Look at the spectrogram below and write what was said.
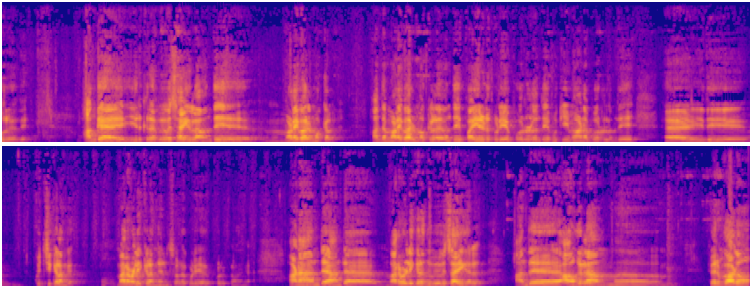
ஊர் அது. அங்கே இருக்கிற விவசாயிகளாக வந்து மலைவாழ் மக்கள். அந்த மலைவாழ் மக்களை வந்து பயிரிடக்கூடிய பொருள் வந்து முக்கியமான பொருள் வந்து இது குச்சிக்கிழங்கு. மரவள்ளிக்கிழங்குன்னு சொல்லக்கூடிய கிழங்கு ஆனால் அந்த அந்த மரவள்ளிக்கிழங்கு விவசாயிகள் அந்த அவங்கெல்லாம் பெரும்பாலும்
